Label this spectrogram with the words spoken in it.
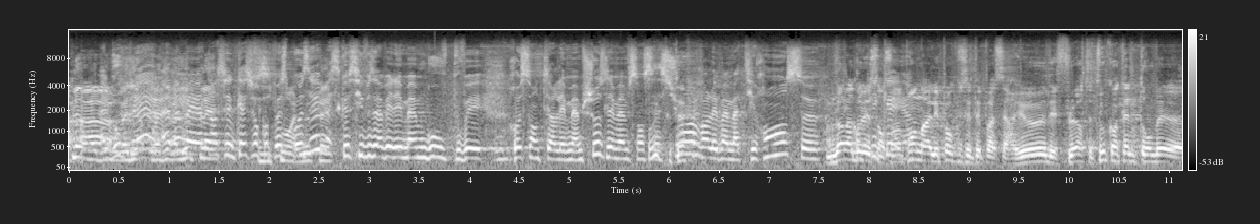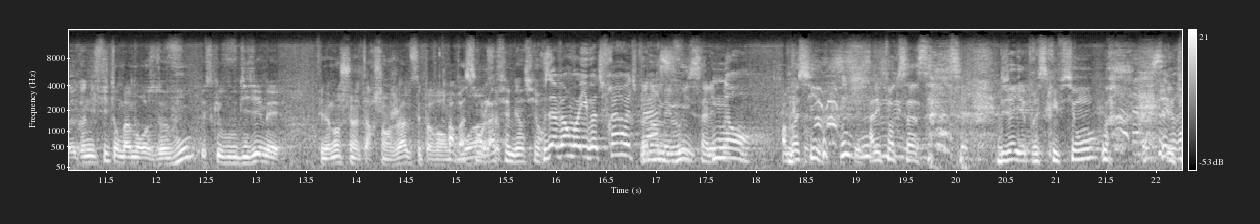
plaît, on va dire, Elle on va vous dire, plaît on va dire, Ah elle non, lui mais plaît. attends, c'est une question qu'on peut se me poser parce que si vous avez les mêmes goûts, vous pouvez ressentir les mêmes choses, les mêmes sensations, avoir les mêmes attirances. euh, Dans l'adolescence, on va hein. prendre à l'époque où c'était pas sérieux, des flirts et tout. Quand elle tombait, euh, quand une fille tombe amoureuse de vous, est-ce que vous vous disiez, mais finalement je suis interchangeable, c'est pas vraiment Ah bah moi on l'a fait bien sûr. Vous avez envoyé votre frère à votre place non, mais oui, ça l'époque. Non. Ah bah si, à l'époque ça, ça- ça- déjà il y a prescription. C'est et vrai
